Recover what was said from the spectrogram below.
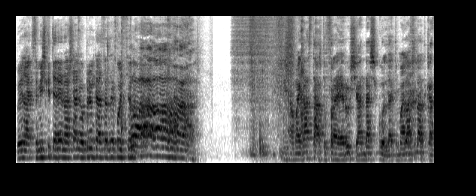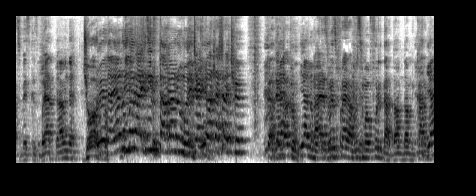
Băi, dacă se mișcă terenul așa, ne oprim ca să repoziționăm. Ah! Mi a mai dat startul fraierul și am dat și gol, dar te mai las o dată ca să vezi câți băiat. Da, unde? George! Băi, dar ea nu Nici mă n-ai zis start! Ea nu mă Deci ai ia. stat așa și că... Că te-ai Ia- dat drum. ia nu mă Ai râd. văzut fraier, a vrut să mă furi, da, doamne, doamne, karma. Ia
